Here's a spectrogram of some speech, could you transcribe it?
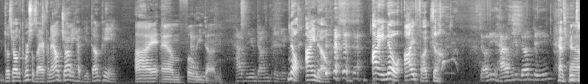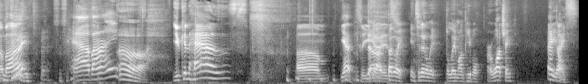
Those are all the commercials I have for now. Johnny, have you done peeing? I am fully done. Have you done peeing? No, I know. I know. I fucked up. Johnny, have you done peeing? Have you Have done I? peeing? Have I? Uh, You can has. Um, yeah. So you uh, guys. by the way, incidentally, the Lemon people are watching. Hey, y'all. nice.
